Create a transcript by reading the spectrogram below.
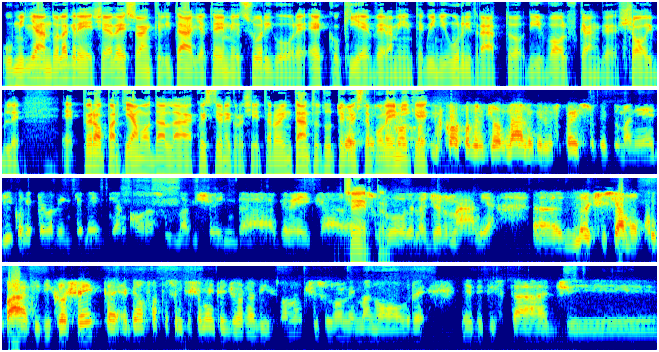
umiliando la Grecia e adesso anche l'Italia teme il suo rigore. Ecco chi è veramente. Quindi un ritratto di Wolfgang Schäuble. Eh, però partiamo dalla questione Crocetta. Allora, intanto tutte certo, queste polemiche. Il corpo, il corpo, del giornale dell'Espresso, che domani è edicola, è prevalentemente ancora sulla vicenda greca, certo. sul della Germania. Uh, noi ci siamo occupati di Crocetta e abbiamo fatto semplicemente giornalismo, non ci sono né manovre né depistaggi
